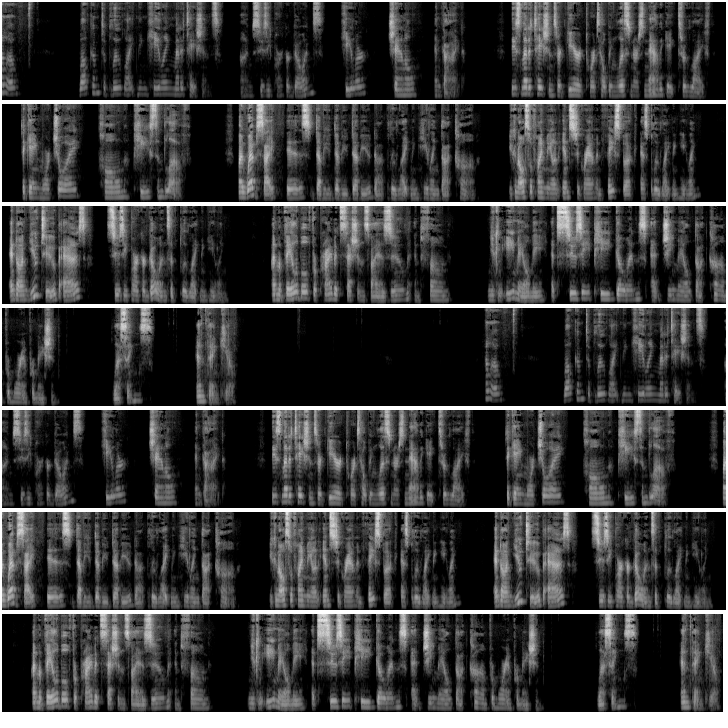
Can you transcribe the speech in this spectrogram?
Hello. Welcome to Blue Lightning Healing Meditations. I'm Susie Parker Goins, healer, channel, and guide. These meditations are geared towards helping listeners navigate through life to gain more joy, calm, peace, and love. My website is www.bluelightninghealing.com. You can also find me on Instagram and Facebook as Blue Lightning Healing and on YouTube as Susie Parker Goins of Blue Lightning Healing. I'm available for private sessions via Zoom and phone. You can email me at susiepgoins at gmail.com for more information. Blessings and thank you. Hello. Welcome to Blue Lightning Healing Meditations. I'm Susie Parker Goins, healer, channel, and guide. These meditations are geared towards helping listeners navigate through life to gain more joy, calm, peace, and love. My website is www.bluelightninghealing.com. You can also find me on Instagram and Facebook as Blue Lightning Healing and on YouTube as Susie Parker Goins of Blue Lightning Healing. I'm available for private sessions via Zoom and phone. You can email me at susiepgoins at gmail.com for more information. Blessings and thank you.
